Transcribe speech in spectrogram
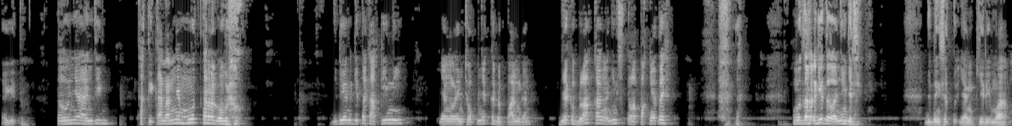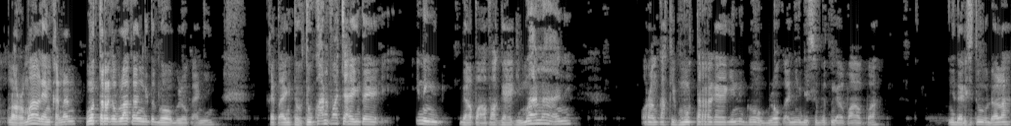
kayak gitu. Taunya anjing kaki kanannya muter goblok. Jadi kan kita kaki nih yang lencopnya ke depan kan dia ke belakang anjing setelapaknya teh. Muter gitu anjing jadi. Jadi yang, satu, yang kiri mah normal yang kanan muter ke belakang gitu goblok anjing. Kata aing tuh tuh kan pak aing teh ini nggak apa-apa kayak gimana anjing. Orang kaki muter kayak gini goblok anjing disebut nggak apa-apa. Ini dari situ udahlah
